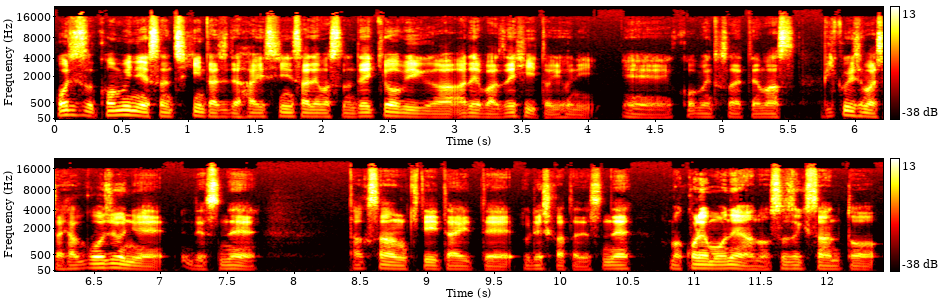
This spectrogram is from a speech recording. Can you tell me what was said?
後日コンビニエンスのチキンたちで配信されますので、興味があればぜひというふうに、えーコメントされてます。びっくりしました。150名ですね。たくさん来ていただいて嬉しかったですね。まあこれもね、あの、鈴木さんと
